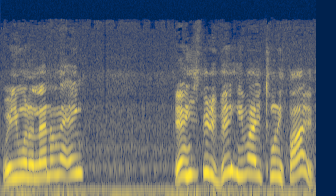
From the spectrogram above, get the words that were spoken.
Where you wanna land him at, Ing? Yeah, he's pretty big. He might be 25.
